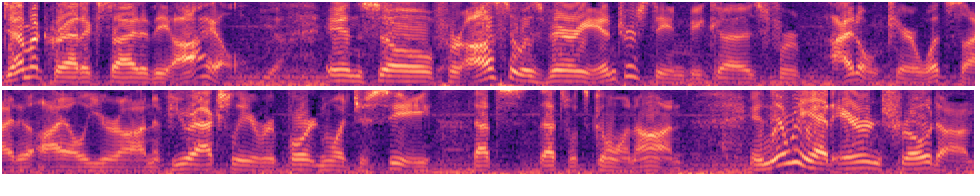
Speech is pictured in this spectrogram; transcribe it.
Democratic side of the aisle. Yeah. And so for us, it was very interesting because for I don't care what side of the aisle you're on, if you're actually are reporting what you see, that's that's what's going on. And then we had Erin Schrode on.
